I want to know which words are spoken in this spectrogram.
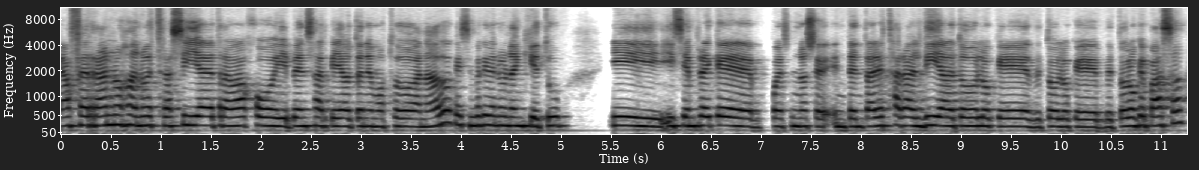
aferrarnos a nuestra silla de trabajo y pensar que ya lo tenemos todo ganado, que siempre hay que tener una inquietud y, siempre hay que, pues, no sé, intentar estar al día de todo lo que, de todo lo que, de todo lo que pasa,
